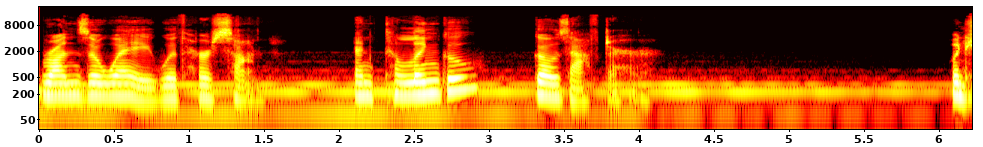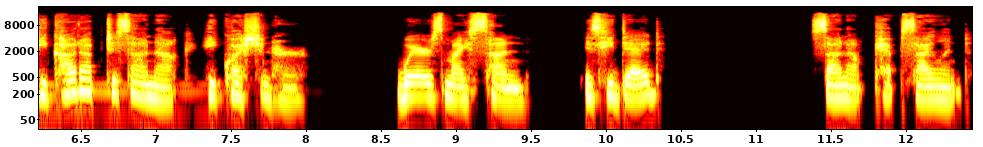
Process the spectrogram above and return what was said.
runs away with her son, and Qalingu goes after her. When he caught up to Sanaaq, he questioned her Where's my son? Is he dead? Sanaaq kept silent.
